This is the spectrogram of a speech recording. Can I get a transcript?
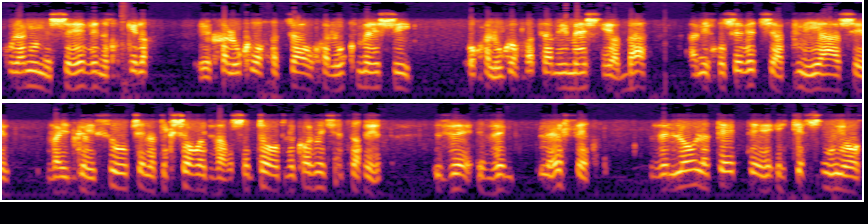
כולנו נשב ונחכה לך אה, חלוק רחצה או חלוק משי או חלוק רחצה ממשי הבא? אני חושבת שהפנייה של וההתגייסות של התקשורת והרשתות וכל מי שצריך זה, זה להפך, זה לא לתת אה, התיישנויות.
